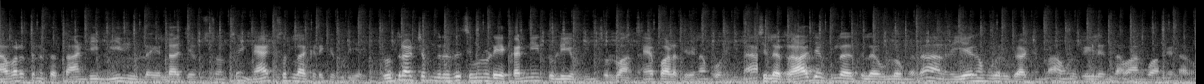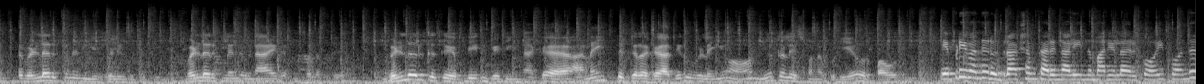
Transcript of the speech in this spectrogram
நவரத்னத்தை தாண்டி மீதி உள்ள எல்லா ஜெம் ஸ்டோன்ஸும் நேச்சுரலாக கிடைக்கக்கூடியது ருத்ராட்சம்ங்கிறது சிவனுடைய கண்ணீர் துளி அப்படின்னு சொல்லுவாங்க. நேபாளத்திலலாம் போனீங்கன்னா சில ராஜகுலத்தில் உள்ளவங்க தான் அந்த ஏகமுக ருத்ராட்சம்லாம் அவங்க கையிலேருந்து தான் வாங்குவாங்க எல்லாரும். வெள்ளருக்குன்னு நீங்கள் கேள்விப்பட்டிருக்கீங்க. வெள்ளருக்குலேருந்து விநாயகர்னு சொல்லக்கூடியது வெள்ளருக்குக்கு எப்படின்னு கேட்டிங்கனாக்க அனைத்து கிரக அதிர்வுகளையும் நியூட்ரலைஸ் பண்ணக்கூடிய ஒரு பவர் எப்படி வந்து ருத்ராட்சம் கருங்காலி இந்த மாதிரி எல்லாம் இருக்கோ இப்போ வந்து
